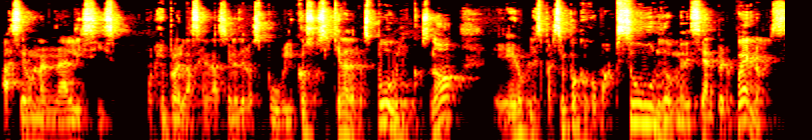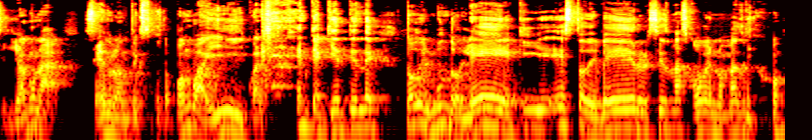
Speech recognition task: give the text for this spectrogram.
hacer un análisis, por ejemplo, de las generaciones de los públicos o siquiera de los públicos, ¿no? Les parecía un poco como absurdo, me decían, pero bueno, si yo hago una cédula, un texto, pues lo pongo ahí, cualquier gente aquí entiende, todo el mundo lee, aquí esto de ver si es más joven o más viejo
